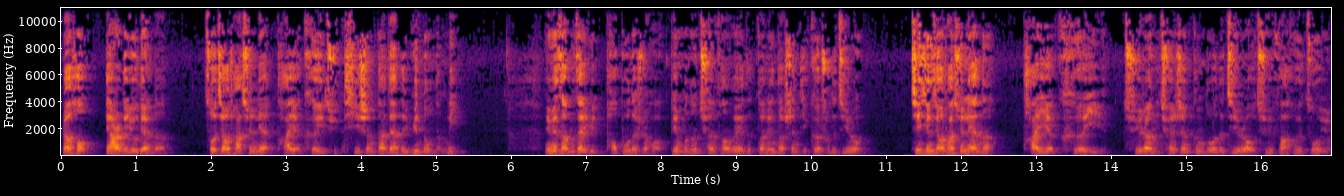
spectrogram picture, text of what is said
然后第二个优点呢，做交叉训练，它也可以去提升大家的运动能力，因为咱们在运跑步的时候，并不能全方位的锻炼到身体各处的肌肉，进行交叉训练呢。它也可以去让你全身更多的肌肉去发挥作用，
